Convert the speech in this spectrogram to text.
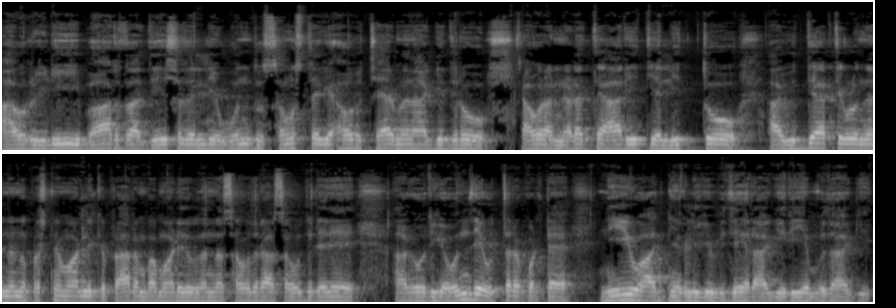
ಅವರು ಇಡೀ ಭಾರತ ದೇಶದಲ್ಲಿ ಒಂದು ಸಂಸ್ಥೆಗೆ ಅವರು ಚೇರ್ಮನ್ ಆಗಿದ್ದರು. ಅವರ ನಡತೆ ಆ ರೀತಿಯಲ್ಲಿತ್ತು ಆ ವಿದ್ಯಾರ್ಥಿಗಳು ನನ್ನನ್ನು ಪ್ರಶ್ನೆ ಮಾಡಲಿಕ್ಕೆ ಪ್ರಾರಂಭ ಮಾಡಿದರು. ನನ್ನ ಸಹೋದರ, ಸಹೋದರಿಯರೇ ಹಾಗೂ ಅವರಿಗೆ ಒಂದೇ ಉತ್ತರ ಕೊಟ್ಟೆ. ನೀವು ಆಜ್ಞೆಗಳಿಗೆ ವಿಧೇಯರಾಗಿರಿ ಎಂಬುದಾಗಿ.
